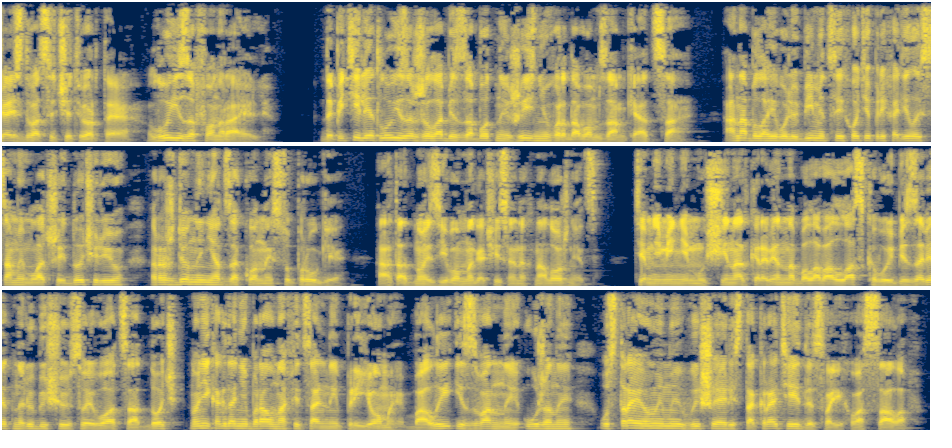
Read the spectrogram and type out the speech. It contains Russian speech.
Часть 24. Луиза фон Райль. До пяти лет Луиза жила беззаботной жизнью в родовом замке отца. Она была его любимицей, хоть и приходилась самой младшей дочерью, рожденной не от законной супруги, а от одной из его многочисленных наложниц. Тем не менее, мужчина откровенно баловал ласковую и беззаветно любящую своего отца дочь, но никогда не брал на официальные приемы, балы и званные ужины, устраиваемые высшей аристократией для своих вассалов.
